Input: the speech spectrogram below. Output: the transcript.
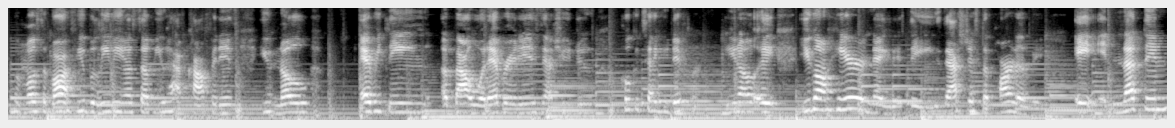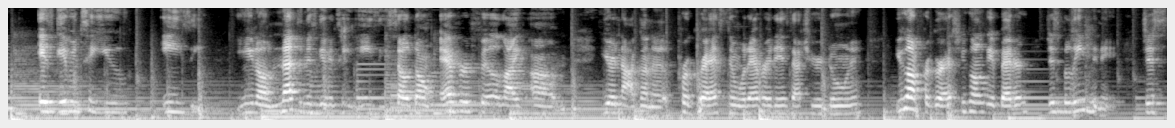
But most of all if you believe in yourself you have confidence. You know everything about whatever it is that you do. Who could tell you different? You know it, you're gonna hear negative things. That's just a part of it. it, it nothing is given to you easy you know nothing is given to you easy. So don't ever feel like um you're not gonna progress in whatever it is that you're doing. You're gonna progress. You're gonna get better. Just believe in it. Just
